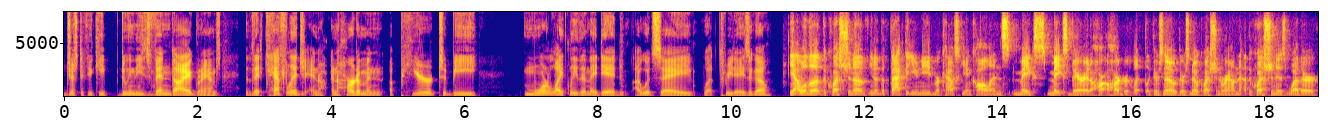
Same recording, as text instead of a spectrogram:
just if you keep doing these Venn diagrams that Kethledge and, and Hardiman appear to be more likely than they did, I would say, what, three days ago? Yeah, well, the, the question of you know the fact that you need Murkowski and Collins makes makes Barrett a, har- a harder lip. Like there's no there's no question around that. The question is whether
